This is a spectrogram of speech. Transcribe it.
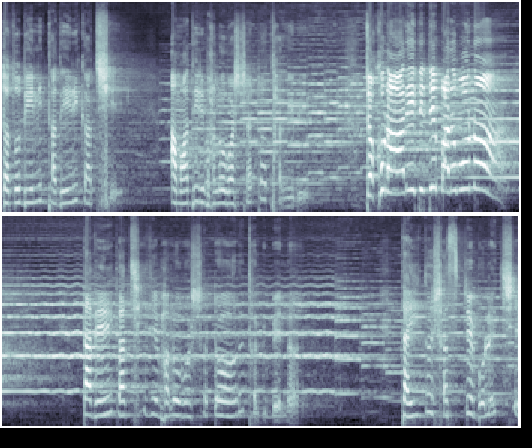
ততদিন তাদের কাছে আমাদের ভালোবাসাটা থাকবে। যখন আরই দিতে পারব না তাদের কাছে যে ভালোবাসাটা আর থাকবে না, তাই তো শাস্ত্রে বলেছে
